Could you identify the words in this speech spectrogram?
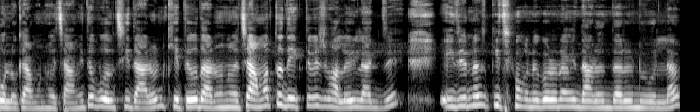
বলো কেমন হয়েছে। আমি তো বলছি দারুণ, খেতেও দারুণ হয়েছে। আমার তো দেখতে বেশ ভালোই লাগছে। এই জন্য কিছু মনে করো না, আমি দারুণ দারুণ বললাম।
